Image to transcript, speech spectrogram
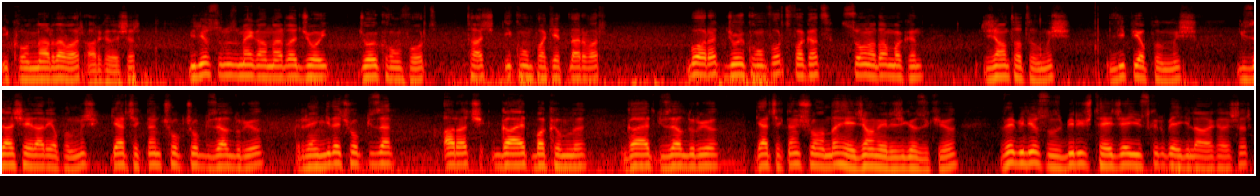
İkonlarda var arkadaşlar. Biliyorsunuz Megane'larda Joy, Joy Comfort, Touch, ikon paketler var. Bu araç Joy Comfort fakat sonradan bakın jant atılmış, lip yapılmış, güzel şeyler yapılmış. Gerçekten çok çok güzel duruyor. Rengi de çok güzel. Araç gayet bakımlı, gayet güzel duruyor. Gerçekten şu anda heyecan verici gözüküyor. Ve biliyorsunuz 1.3 TC 140 beygirli arkadaşlar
